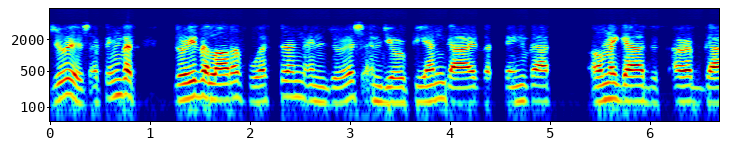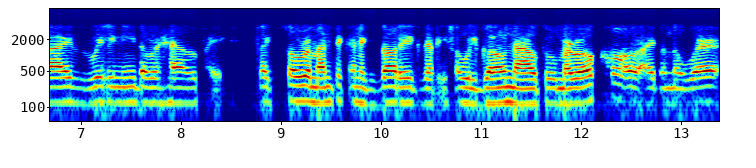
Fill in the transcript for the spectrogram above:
Jewish. I think that there is a lot of Western and Jewish and European guys that think that oh my God, these Arab guys really need our help. I, it's like so romantic and exotic that if I will go now to Morocco or I don't know where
